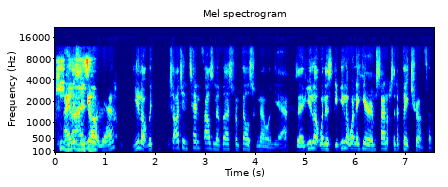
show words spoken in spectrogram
Keep I your listen, eyes you out. lot, yeah, you lot. We're charging ten thousand a verse from Pels from now on, yeah. So if you lot want to, if you lot want to hear him, sign up to the Patreon for. Him.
